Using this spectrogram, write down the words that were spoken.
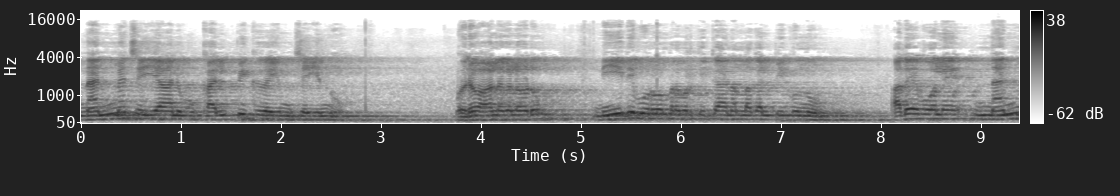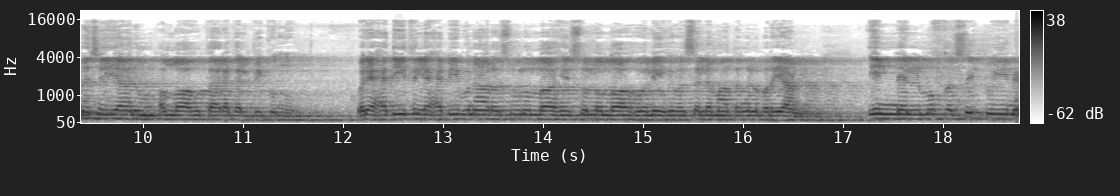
നന്മ ചെയ്യാനും കൽപ്പിക്കുകയും ചെയ്യുന്നു. ഓരോ ആളുകളോടും നീതിപൂർവം പ്രവർത്തിക്കാൻ അള്ള കൽപ്പിക്കുന്നു. അതേപോലെ നന്മ ചെയ്യാനും അള്ളാഹു താല കൽപ്പിക്കുന്നു. ഒരു ഹദീത്തിൽ ഹബീബുന റസൂലുള്ളാഹി സ്വല്ലല്ലാഹു അലൈഹി വസല്ലമ തങ്ങൾ പറയാണ് ഇന്നൽ മുഖസിത്വീന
